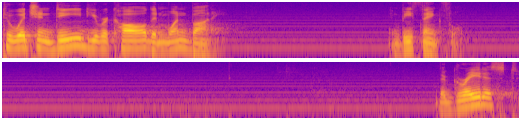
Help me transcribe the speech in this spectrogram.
to which indeed you were called in one body and be thankful. The greatest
